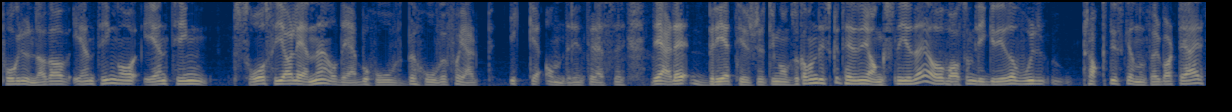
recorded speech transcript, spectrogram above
på grunnlag av én ting, og én ting så å si alene, og det er behov. Behovet for hjelp, ikke andre interesser. Det er det bred tilslutning om. Så kan man diskutere nyansene i det, og hva som ligger i det, og hvor praktisk gjennomførbart det er.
